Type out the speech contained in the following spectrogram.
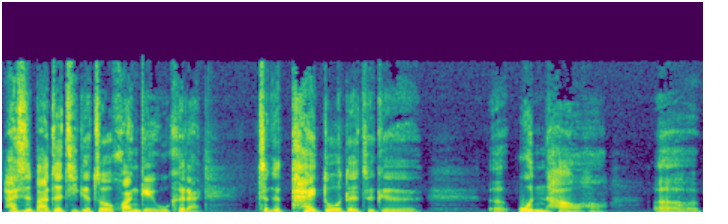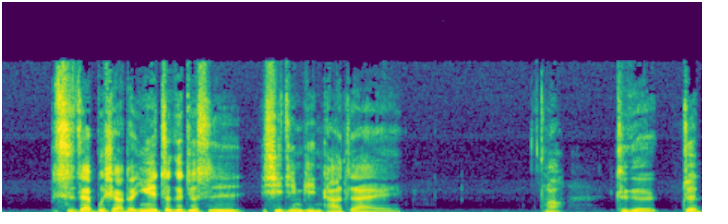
还是把这几个州还给乌克兰？这个太多的这个呃问号哈，呃，实在不晓得，因为这个就是习近平他在啊，这个就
